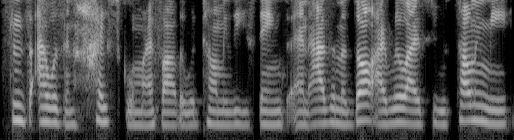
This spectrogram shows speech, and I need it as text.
Since I was in high school, my father would tell me these things. And as an adult, I realized he was telling me,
